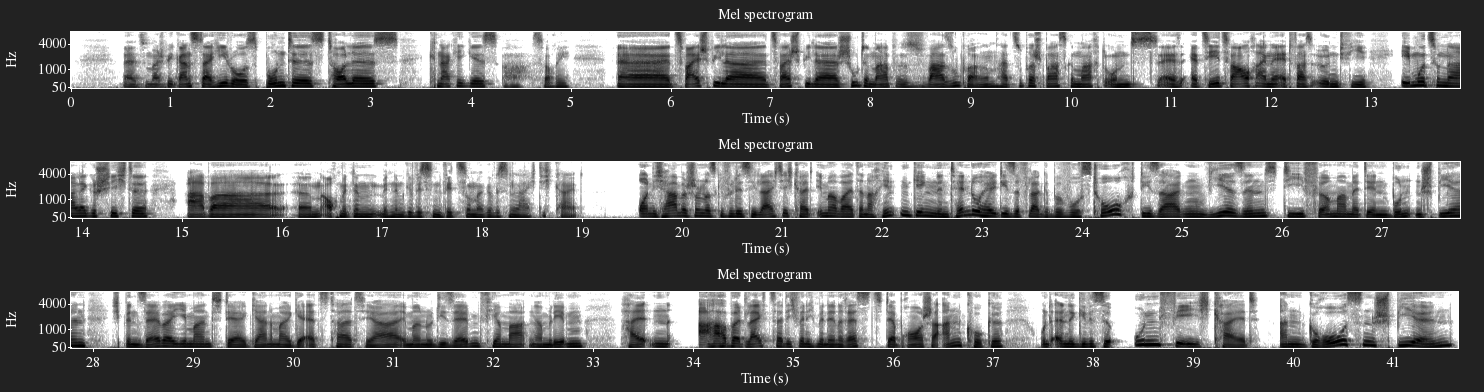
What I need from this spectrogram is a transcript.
Äh, zum Beispiel Gunstar Heroes, buntes, tolles, knackiges, oh, sorry, äh, zwei Spieler, zwei Spieler Shoot'em Up, es war super, hat super Spaß gemacht und er erzählt zwar auch eine etwas irgendwie emotionale Geschichte, aber ähm, auch mit einem mit einem gewissen Witz und einer gewissen Leichtigkeit. Und ich habe schon das Gefühl, dass die Leichtigkeit immer weiter nach hinten ging. Nintendo hält diese Flagge bewusst hoch. Die sagen, wir sind die Firma mit den bunten Spielen. Ich bin selber jemand, der gerne mal geätzt hat, ja, immer nur dieselben vier Marken am Leben halten, aber gleichzeitig, wenn ich mir den Rest der Branche angucke und eine gewisse Unfähigkeit an großen Spielen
